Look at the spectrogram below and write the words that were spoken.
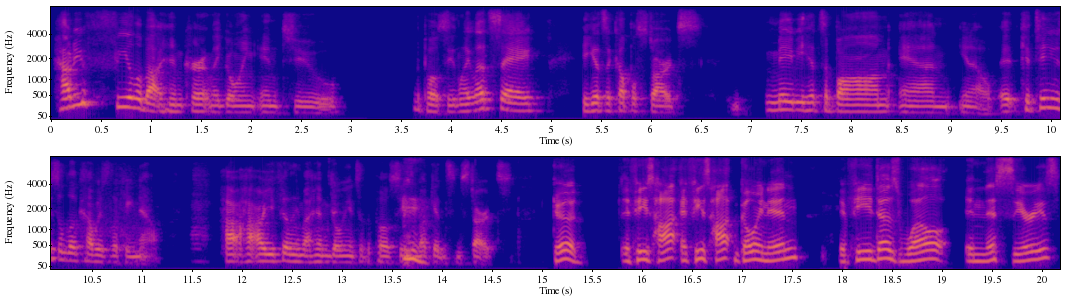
How do you feel about him currently going into the postseason? Like, let's say he gets a couple starts, maybe hits a bomb, and you know it continues to look how he's looking now. How, how are you feeling about him going into the postseason, about getting some starts? Good. If he's hot, if he's hot going in, if he does well in this series,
